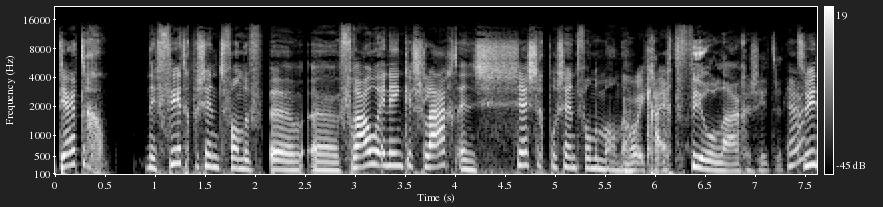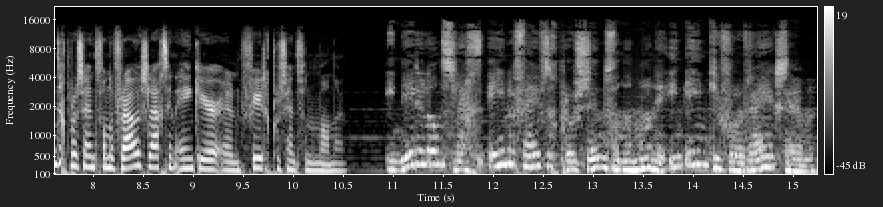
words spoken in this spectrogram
30, nee, 40% van de eh, eh, vrouwen in één keer slaagt en 60% van de mannen. Oh, ik ga echt veel lager zitten. Ja? 20% van de vrouwen slaagt in één keer en 40% van de mannen. In Nederland slaagt 51% van de mannen in één keer voor het rijexamen.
